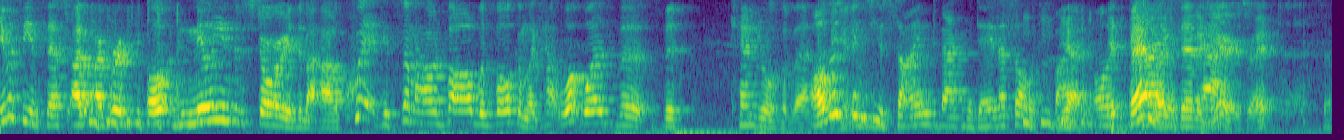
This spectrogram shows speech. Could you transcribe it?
give us the ancestral? I've, I've heard oh, millions of stories about how Quick is somehow involved with Volcom. Like how, what was the the tendrils of that? All those beginning? things you signed back in the day, that's all expired. Yeah, all it's the been like seven passed. years, right? So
